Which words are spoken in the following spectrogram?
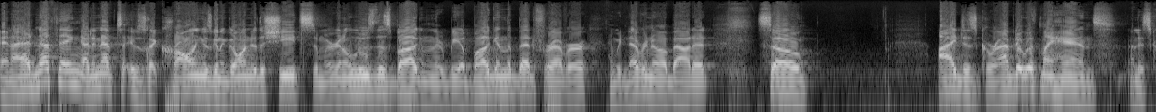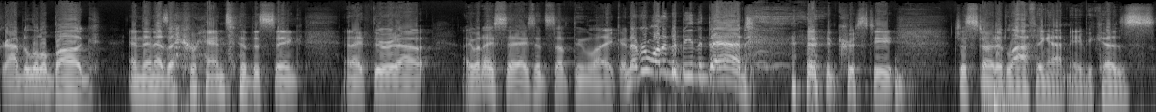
And I had nothing. I didn't have to. It was like crawling. It was going to go under the sheets, and we were going to lose this bug, and there'd be a bug in the bed forever, and we'd never know about it. So I just grabbed it with my hands. I just grabbed a little bug, and then as I ran to the sink and I threw it out, I, what I say? I said something like, "I never wanted to be the dad." and Christy just started laughing at me because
